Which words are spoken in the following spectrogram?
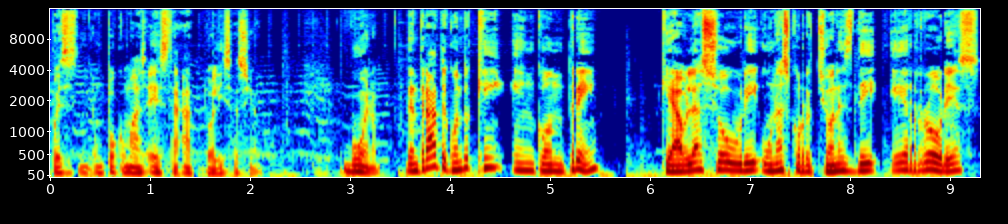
Pues un poco más esta actualización. Bueno, de entrada te cuento que encontré que habla sobre unas correcciones de errores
